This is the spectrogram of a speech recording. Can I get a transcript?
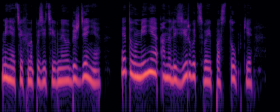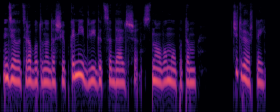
менять их на позитивные убеждения. Это умение анализировать свои поступки, делать работу над ошибками и двигаться дальше, с новым опытом. Четвертый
